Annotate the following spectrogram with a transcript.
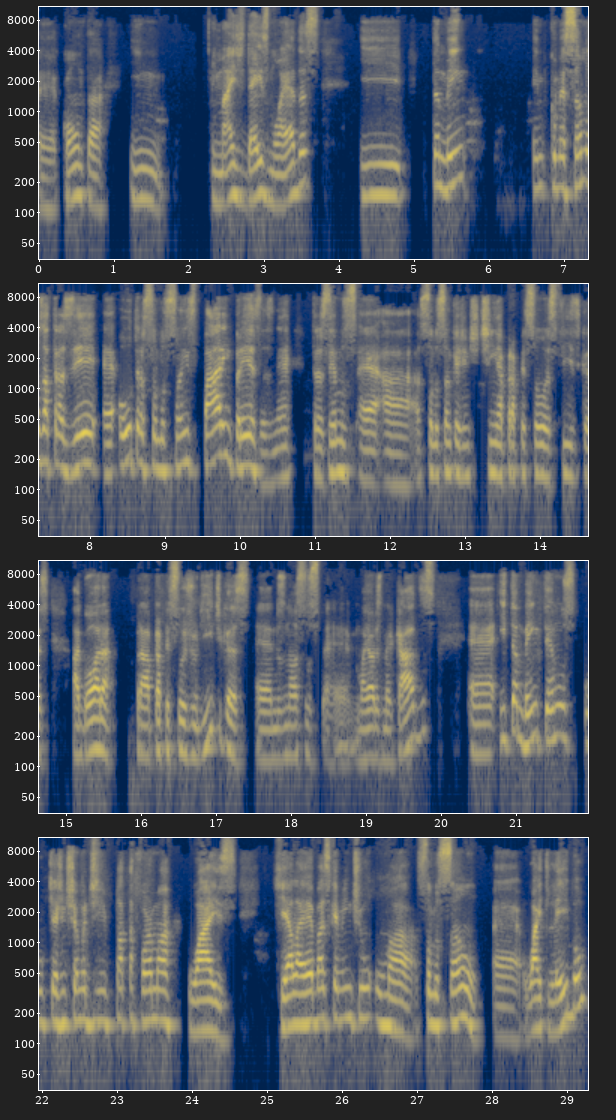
é, conta em em mais de 10 moedas e também começamos a trazer é, outras soluções para empresas, né? Trazemos é, a, a, solução que a gente tinha para pessoas físicas agora para pessoas jurídicas é, nos nossos é, maiores mercados. É, e também temos o que a gente chama de plataforma Wise, que ela é basicamente uma solução é, white label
